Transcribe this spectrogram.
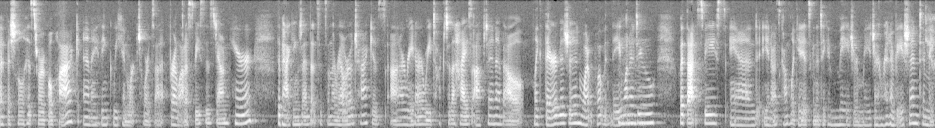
official historical plaque, and I think we can work towards that for a lot of spaces down here. The packing shed that sits on the railroad track is on our radar. We talk to the highs often about like their vision, what what would they mm-hmm. want to do with that space and you know it's complicated it's going to take a major major renovation to make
